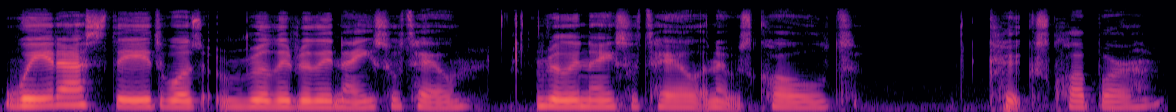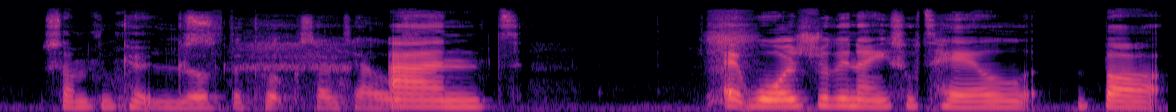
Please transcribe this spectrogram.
where I stayed was really, really nice hotel. Really nice hotel, and it was called Cook's Club or something Cook's. I love the Cooks hotels. and it was really nice hotel but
